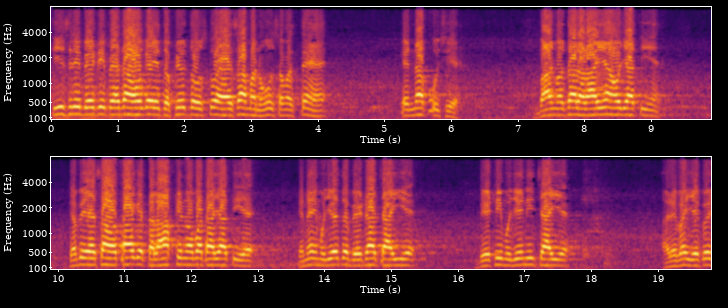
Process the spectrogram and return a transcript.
تیسری بیٹی پیدا ہو گئی، تو پھر تو اس کو ایسا منحوس سمجھتے ہیں کہ نہ پوچھئے۔ بعض مرتبہ لڑائیاں ہو جاتی ہیں۔ کبھی ایسا ہوتا ہے کہ طلاق کی نوبت آ جاتی ہے کہ نہیں، مجھے تو بیٹا چاہیے، بیٹی مجھے نہیں چاہیے۔ ارے بھائی، یہ کوئی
